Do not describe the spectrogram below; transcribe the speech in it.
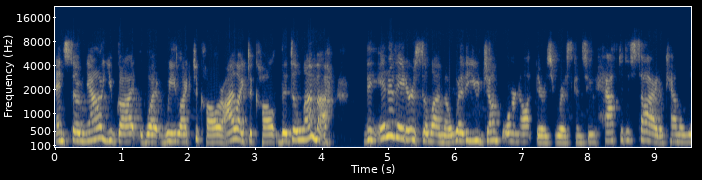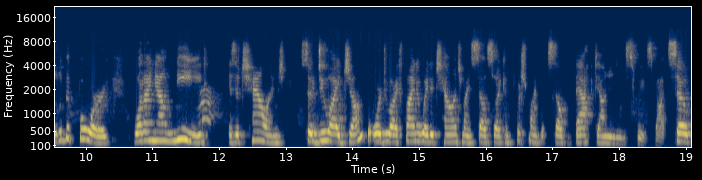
And so now you've got what we like to call, or I like to call, the dilemma, the innovator's dilemma. Whether you jump or not, there's risk. And so you have to decide okay, I'm a little bit bored. What I now need is a challenge. So, do I jump or do I find a way to challenge myself so I can push myself back down into the sweet spot? So,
